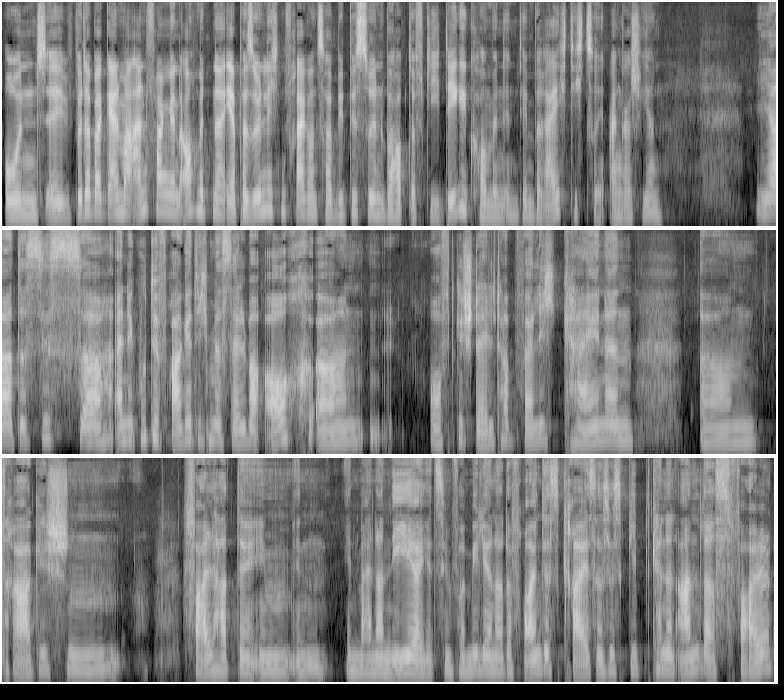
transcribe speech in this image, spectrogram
Und äh, ich würde aber gerne mal anfangen, auch mit einer eher persönlichen Frage, und zwar, wie bist du denn überhaupt auf die Idee gekommen, in dem Bereich dich zu engagieren? Ja, das ist äh, eine gute Frage, die ich mir selber auch äh, oft gestellt habe, weil ich keinen ähm, tragischen Fall hatte im, in, in meiner Nähe, jetzt im Familien- oder Freundeskreis. Also es gibt keinen Anlassfall.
